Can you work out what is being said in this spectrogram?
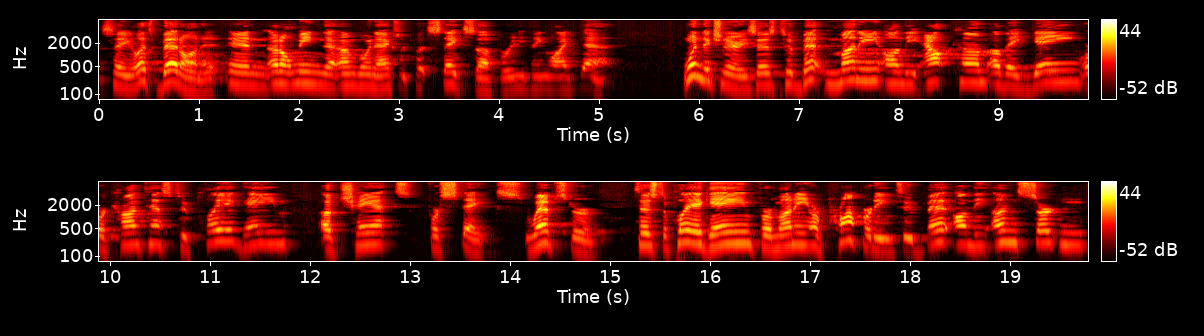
say, let's bet on it. And I don't mean that I'm going to actually put stakes up or anything like that. One dictionary says to bet money on the outcome of a game or contest, to play a game of chance for stakes. Webster says to play a game for money or property, to bet on the uncertain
